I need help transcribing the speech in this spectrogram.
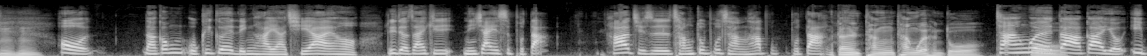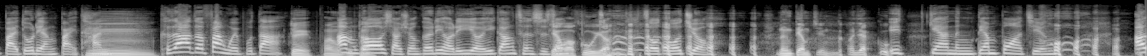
嗯嗯，哦，若讲有去过临海雅琪亚的吼，你就知其宁夏夜市不大，它其实长度不长，它不不大，但是摊摊位很多，摊位哦大概有一百多两百摊，嗯，可是它的范围不大。对，范啊，围不大。毋过小熊哥，你好，你有一刚陈时讲中我故意哦，走多久？两点钟讲遮久，一行两点半钟，啊，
